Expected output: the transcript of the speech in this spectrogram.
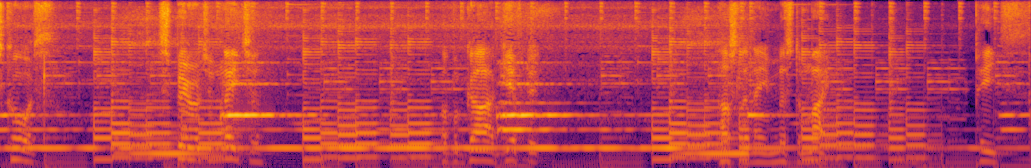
Discourse, spiritual nature of a God gifted hustler named Mr. Mike. Peace.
